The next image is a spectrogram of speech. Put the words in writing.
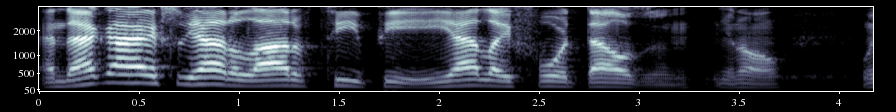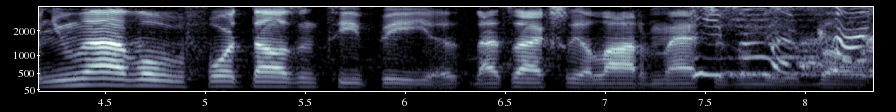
And that guy actually had a lot of TP. He had like 4,000. You know, when you have over 4,000 TP, that's actually a lot of matches under your belt.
